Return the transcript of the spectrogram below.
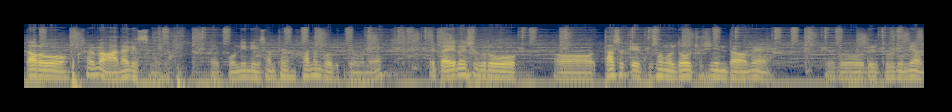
따로 설명 안 하겠습니다. 네, 본인이 선택하는 거기 때문에 일단 이런 식으로 어, 다섯 개의 구성을 넣어 주신 다음에 이거를 돌리면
